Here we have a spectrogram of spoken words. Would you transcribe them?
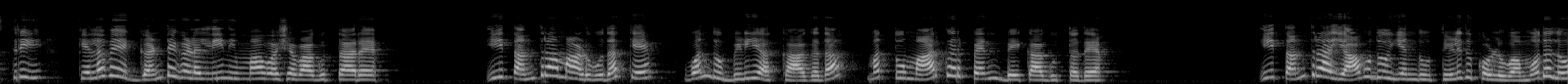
ಸ್ತ್ರೀ ಕೆಲವೇ ಗಂಟೆಗಳಲ್ಲಿ ನಿಮ್ಮ ವಶವಾಗುತ್ತಾರೆ. ಈ ತಂತ್ರ ಮಾಡುವುದಕ್ಕೆ ಒಂದು ಬಿಳಿಯ ಕಾಗದ ಮತ್ತು ಮಾರ್ಕರ್ ಪೆನ್ ಬೇಕಾಗುತ್ತದೆ. ಈ ತಂತ್ರ ಯಾವುದು ಎಂದು ತಿಳಿದುಕೊಳ್ಳುವ ಮೊದಲು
